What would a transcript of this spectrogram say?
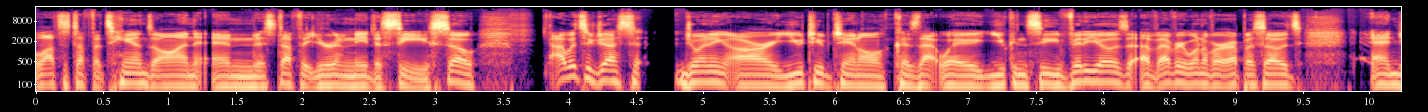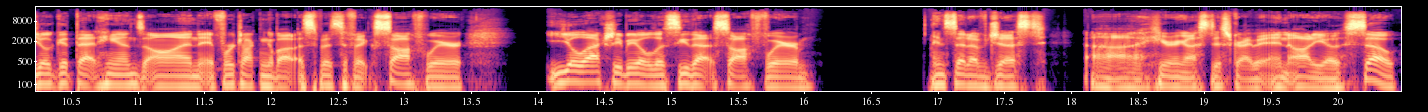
lots of stuff that's hands-on and stuff that you're going to need to see. So i would suggest joining our youtube channel because that way you can see videos of every one of our episodes and you'll get that hands-on if we're talking about a specific software you'll actually be able to see that software instead of just uh, hearing us describe it in audio so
